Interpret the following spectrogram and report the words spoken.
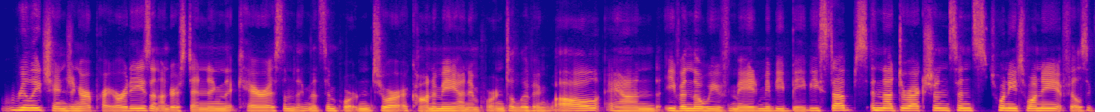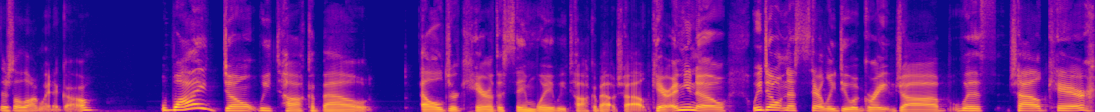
really changing our priorities and understanding that care is something that's important to our economy and important to living well. And even though we've made maybe baby steps in that direction since 2020, it feels like there's a long way to go. Why don't we talk about elder care the same way we talk about childcare. And you know, we don't necessarily do a great job with childcare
